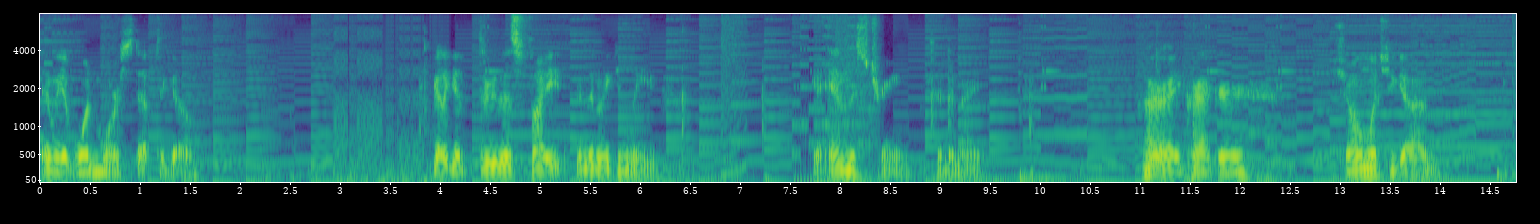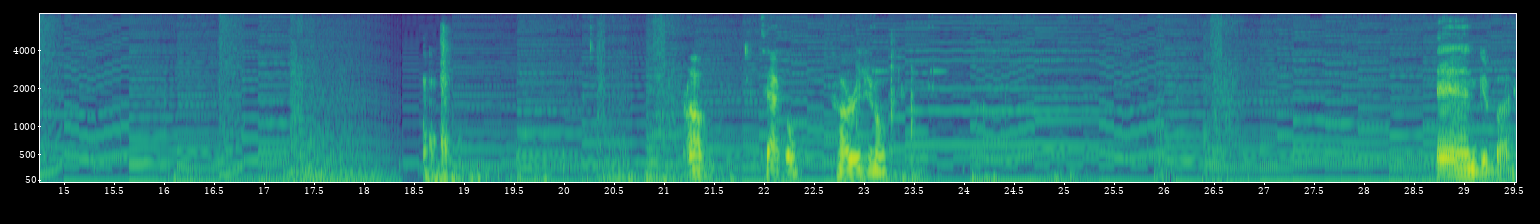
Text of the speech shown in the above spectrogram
And we have one more step to go. Gotta get through this fight, and then we can leave. End the stream for tonight. Alright, Cracker. Show him what you got. Oh, tackle. How original. And goodbye.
